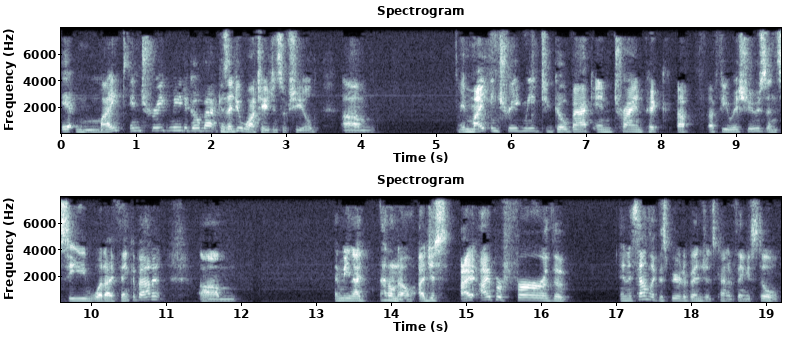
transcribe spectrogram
it might intrigue me to go back because I do watch Agents of Shield. Um, it might intrigue me to go back and try and pick up a few issues and see what I think about it. Um, I mean, I I don't know. I just I I prefer the, and it sounds like the Spirit of Vengeance kind of thing is still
